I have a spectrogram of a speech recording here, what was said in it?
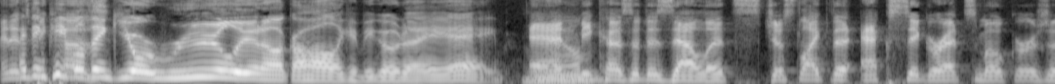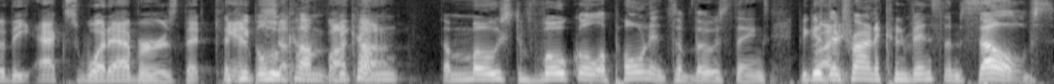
And I think people think you're really an alcoholic if you go to AA. and know? because of the zealots, just like the ex cigarette smokers or the ex whatevers that the people who come the become up. the most vocal opponents of those things because they're trying to convince themselves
